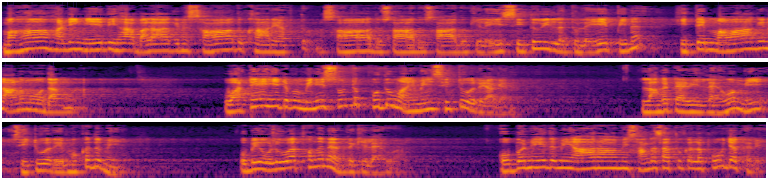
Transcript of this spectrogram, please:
මහා හඩින් ඒ දිහා බලාගෙන සාධු කාරයක් තුන්න සාධු සාධු සාධු කියල ඒ සිතුවිල්ල තුළ ඒ පින හිතෙන් මවාගෙන අනුමෝදන් වුණ. වටේ හිටපු මිනිස්සුන්ට පුදුමයි මේ සිටුවරයා ගැන. ළඟට ඇවිල් ඇහුව මේ සිටුවරේ මොකද මේ. ඔබේ ඔළුවත් හොඳ නැද්ද කෙ ලැහවා. ඔබ නේද මේ ආරාමි සඟ සතු කළ පූජ කරේ.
